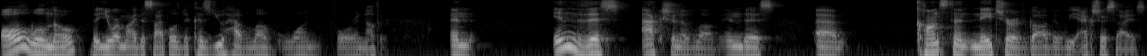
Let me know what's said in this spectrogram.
all will know that you are my disciples because you have love one for another. And in this action of love, in this um, constant nature of God that we exercise,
